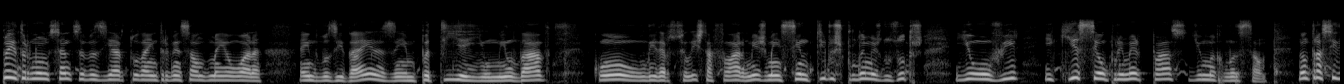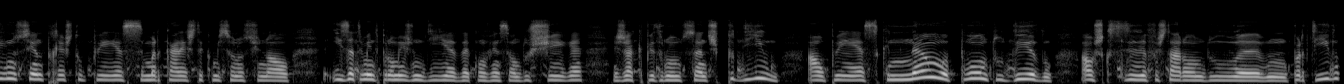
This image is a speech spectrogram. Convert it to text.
Pedro Nuno Santos a basear toda a intervenção de meia hora em duas ideias, em empatia e humildade, com o líder socialista a falar mesmo em sentir os problemas dos outros e a ouvir, e que esse é o primeiro passo de uma relação. Não terá sido inocente, de resto, o PS marcar esta Comissão Nacional exatamente para o mesmo dia da convenção do Chega, já que Pedro Nuno Santos pediu ao PS que não aponte o dedo aos que se afastaram do uh, partido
